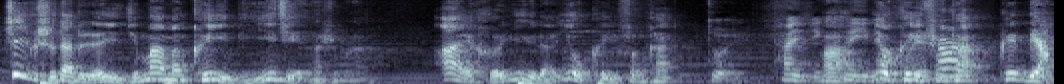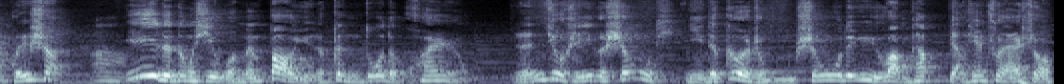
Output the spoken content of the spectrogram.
这个时代的人已经慢慢可以理解了什么呢？爱和欲呢又可以分开，对他已经可以又可以分开，可以两回事儿。欲的东西我们抱有了更多的宽容，人就是一个生物体，你的各种生物的欲望，它表现出来的时候。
